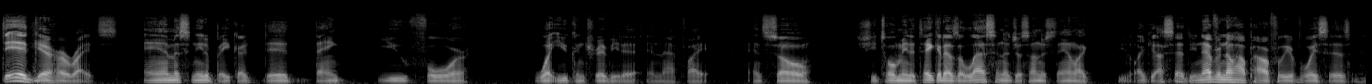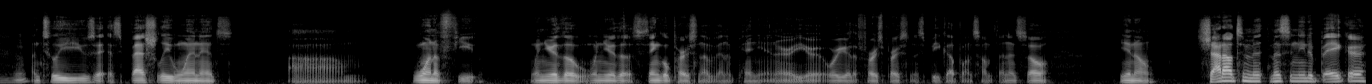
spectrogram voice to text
did get her rights, and Miss Anita Baker did thank you for what you contributed in that fight. And so she told me to take it as a lesson to just understand, like, like I said, you never know how powerful your voice is mm-hmm. until you use it, especially when it's um, one of few. When you're the when you're the single person of an opinion, or you're or you're the first person to speak up on something, and so, you know, shout out to Miss Anita Baker.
